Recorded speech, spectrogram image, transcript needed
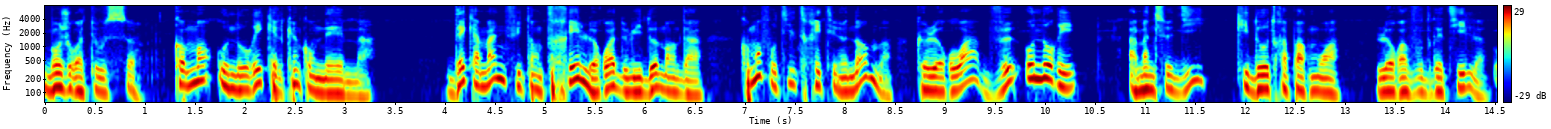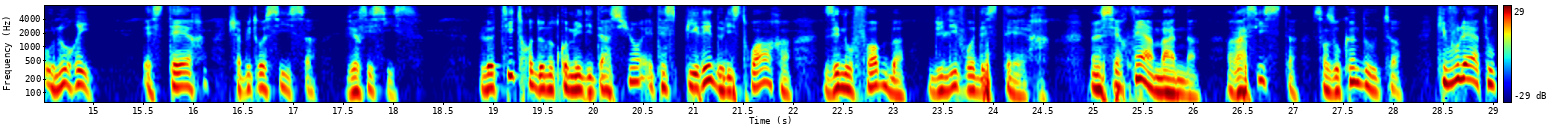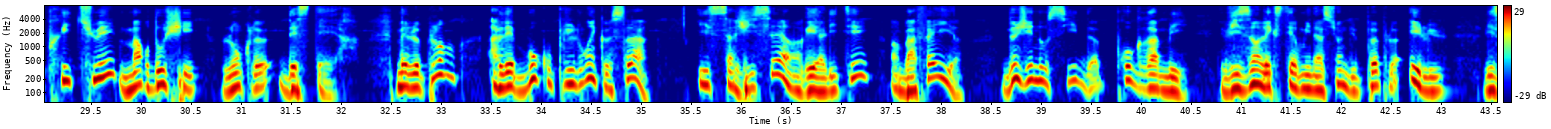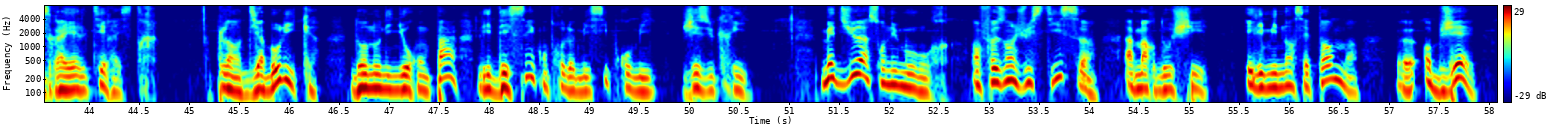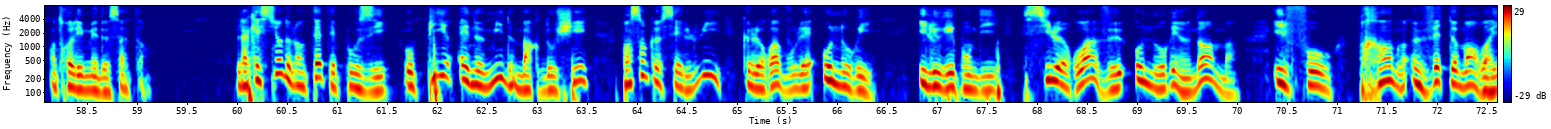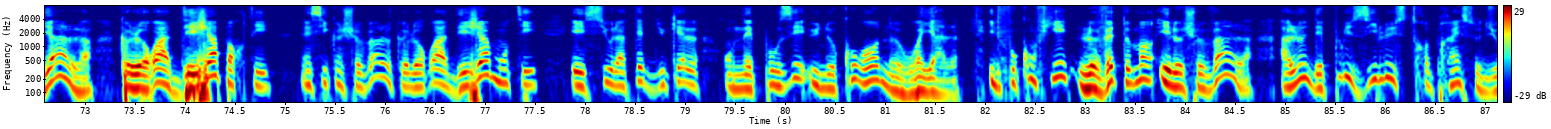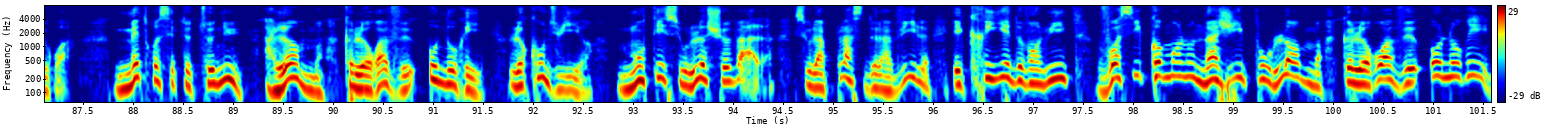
Bonjour à tous. Comment honorer quelqu'un qu'on aime? Dès qu'Aman fut entré, le roi lui demanda Comment faut-il traiter un homme que le roi veut honorer? Aman se dit Qui d'autre à part moi le roi voudrait-il honorer? Esther, chapitre 6, verset 6. Le titre de notre méditation est inspiré de l'histoire xénophobe du livre d'Esther. Un certain Aman, raciste sans aucun doute, qui voulait à tout prix tuer Mardoché, l'oncle d'Esther. Mais le plan allait beaucoup plus loin que cela. Il s'agissait en réalité, en Bafeille, d'un génocide programmé visant l'extermination du peuple élu, l'Israël terrestre. Plan diabolique dont nous n'ignorons pas les desseins contre le Messie promis, Jésus-Christ. Mais Dieu a son humour en faisant justice à Mardoché, éliminant cet homme euh, objet entre les mains de Satan. La question de l'entête est posée au pire ennemi de Mardoché, pensant que c'est lui que le roi voulait honorer. Il lui répondit, si le roi veut honorer un homme, il faut prendre un vêtement royal que le roi a déjà porté, ainsi qu'un cheval que le roi a déjà monté, et sur la tête duquel on est posé une couronne royale. Il faut confier le vêtement et le cheval à l'un des plus illustres princes du roi. Mettre cette tenue à l'homme que le roi veut honorer, le conduire, monter sur le cheval, sur la place de la ville, et crier devant lui, Voici comment l'on agit pour l'homme que le roi veut honorer.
